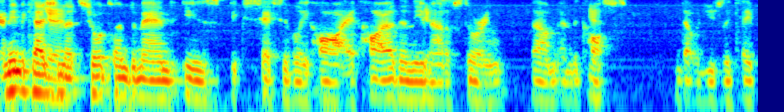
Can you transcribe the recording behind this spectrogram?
an indication yeah. that short-term demand is excessively high, higher than the yes. amount of storing um, and the cost that would usually keep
